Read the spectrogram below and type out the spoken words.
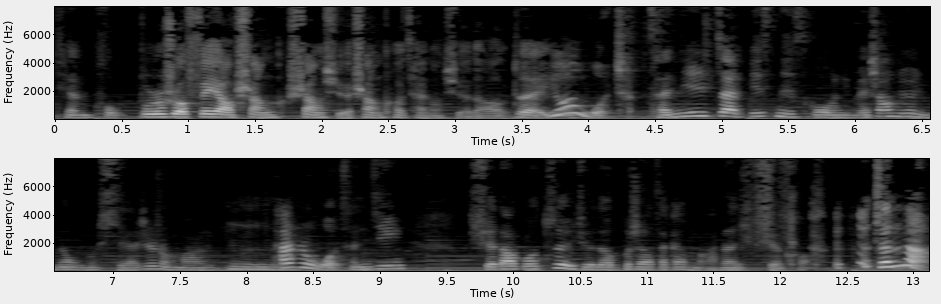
天赋。不是说非要上上学上课才能学到的。对，因为我曾曾经在 business school 里面商学院里面，我们学这种 marketing，嗯，它是我曾经学到过最觉得不知道在干嘛的学科，真的，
